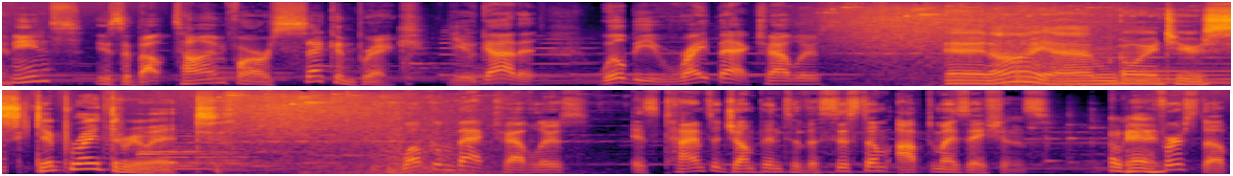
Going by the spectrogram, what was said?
That means it's about time for our second break. you got it? We'll be right back, travelers. And I am going to skip right through it. Welcome back, travelers. It's time to jump into the system optimizations. Okay. First up,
